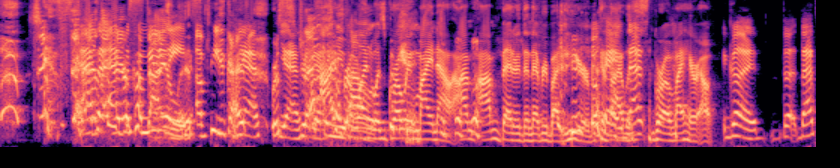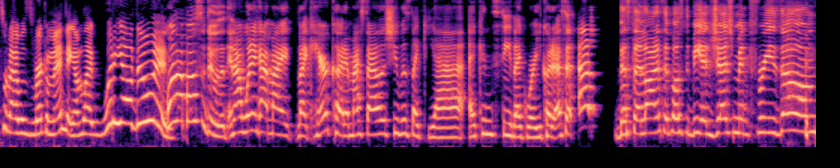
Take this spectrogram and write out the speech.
She said As a- as a your community stylist. of people- You guys yes, were yes, stressing yes. I, you for one, was growing mine out. I'm I'm better than everybody here because Okay, I was that- growing my hair out. Good. Th- that's what I was recommending. I'm like, what are y'all doing? What am I supposed to do? And I went and got my like haircut, and my stylist, she was like, "Yeah, I can see like where you cut it." I said, "Oh, the salon is supposed to be a judgment-free zone.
